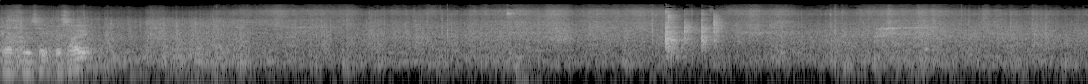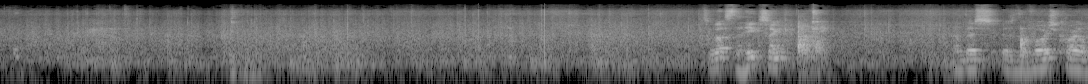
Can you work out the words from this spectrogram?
take this out. So that's the heatsink and this is the voice coil.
